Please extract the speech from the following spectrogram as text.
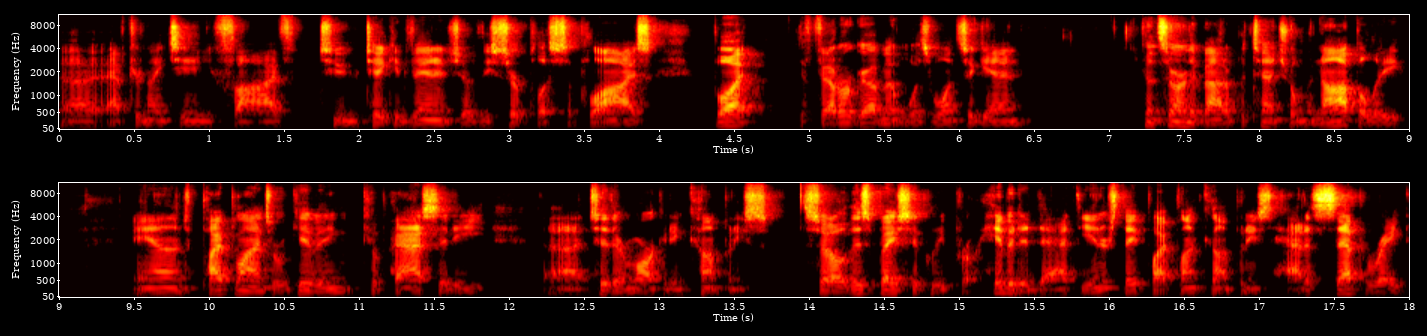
uh, after 1985 to take advantage of the surplus supplies. But the federal government was once again concerned about a potential monopoly and pipelines were giving capacity uh, to their marketing companies. So this basically prohibited that. The interstate pipeline companies had to separate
